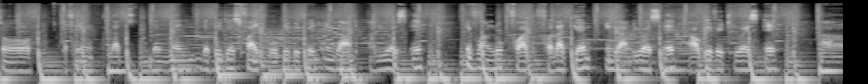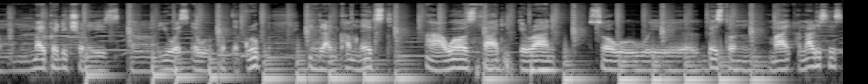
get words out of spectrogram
So I think that the main, the biggest fight will be between England and USA. Everyone look forward for that game, England USA. I'll give it USA. Um, my prediction is uh, USA will top the group. England come next. Uh, Wales third, Iran. So we, based on my analysis,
